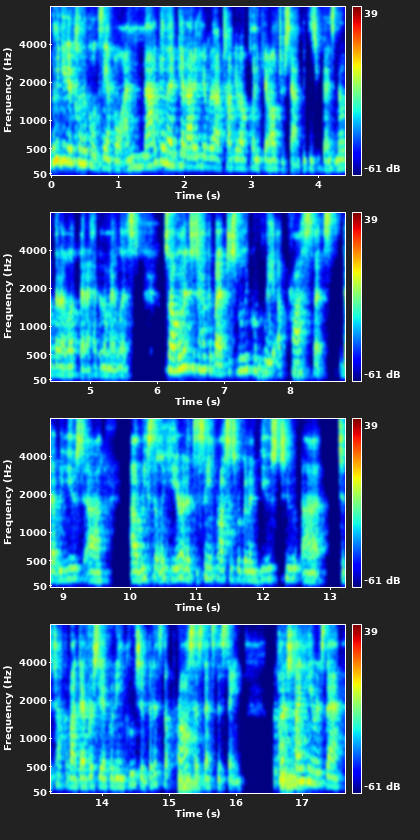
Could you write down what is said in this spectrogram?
Let me give you a clinical example. I'm not gonna get out of here without talking about point of care ultrasound because you guys know that I love that. I had it on my list. So I wanted to talk about just really quickly a process that we used uh, uh, recently here, and it's the same process we're going to use to, uh, to talk about diversity, equity, inclusion, but it's the process that's the same. The punchline here is that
